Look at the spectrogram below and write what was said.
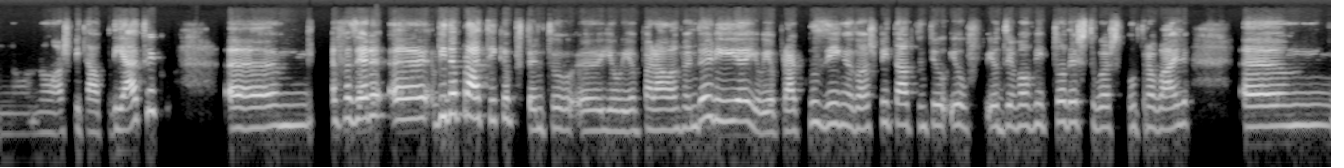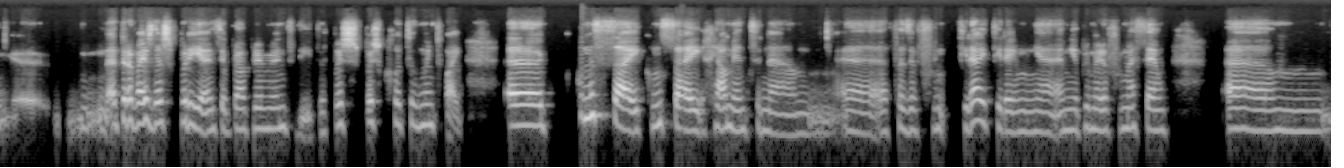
no, no hospital pediátrico. Uh, a fazer a vida prática, portanto eu ia para a lavandaria, eu ia para a cozinha do hospital, portanto eu, eu, eu desenvolvi todo este gosto pelo trabalho um, através da experiência propriamente dita. Depois, depois correu tudo muito bem. Uh, comecei, comecei realmente na, a fazer, tirei, tirei a minha, a minha primeira formação um,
